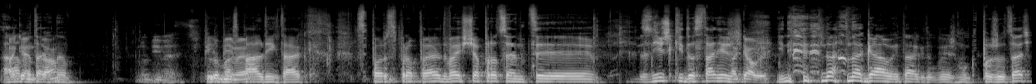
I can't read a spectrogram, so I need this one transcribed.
A, no agenta. tak, no, Lubimy. Lubimy. Spalding, tak. Sports.pl, 20% y, zniżki dostaniesz. Na gały. I, na, na gały, tak, to będziesz mógł porzucać.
